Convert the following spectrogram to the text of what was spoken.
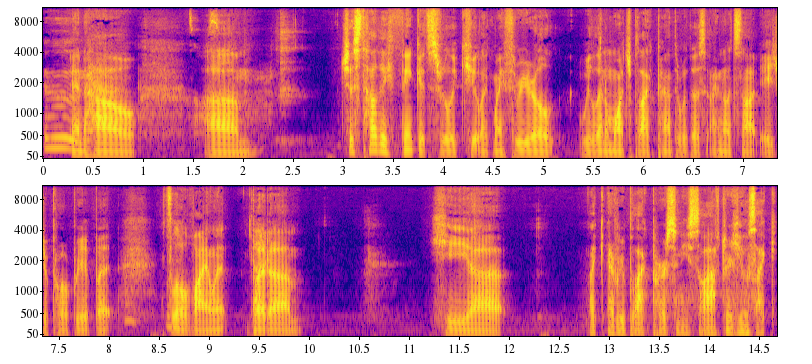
and how, um, just how they think it's really cute. Like my three year old, we let him watch Black Panther with us. I know it's not age appropriate, but it's a little violent. But um, he, uh, like every black person he saw after, he was like,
